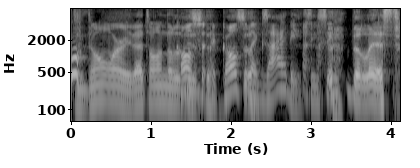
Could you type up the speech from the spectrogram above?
don't worry, that's on the, It caused, the- the- it caused some anxiety. CC. the list.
